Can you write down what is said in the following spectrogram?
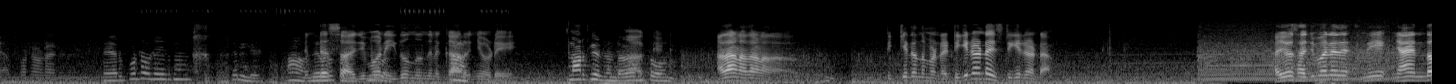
എയർപോർട്ട് അവിടെ എയർപോർട്ട് എവിടെയായിരുന്നു? എന്റെ സജിമോനെ ഇതൊന്നും നിനക്ക് അറിഞ്ഞൂടെ? മാർക്കറ്റ് ഉണ്ടോ അതാണ് തോന്നു അതാണ് ടിക്കറ്റ് ഒന്നും വേണ്ട. ടിക്കറ്റ് വേണ്ട ടിക്കറ്റ് വേണ്ട. അയ്യോ സജിമോനെ നീ ഞാൻ എന്തോ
